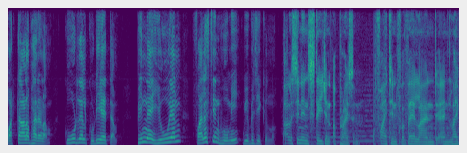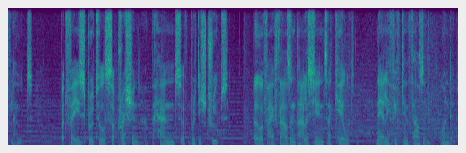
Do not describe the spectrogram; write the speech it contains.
പട്ടാള ഭരണം കൂടുതൽ കുടിയേറ്റം പിന്നെ യു എൻ ഫലസ്തീൻ ഭൂമി വിഭജിക്കുന്നു Palestinians stage an uprising, fighting for their land and livelihoods, but face brutal suppression at the hands of British troops. Over 5,000 Palestinians are killed, nearly 15,000 wounded.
